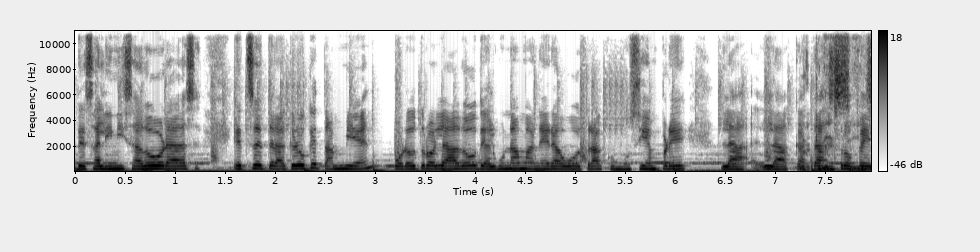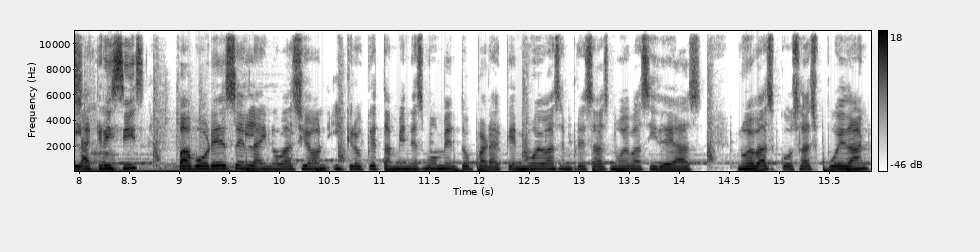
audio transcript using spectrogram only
desalinizadoras, etcétera. Creo que también, por otro lado, de alguna manera u otra, como siempre, la, la catástrofe, la crisis, la crisis favorecen la innovación y creo que también es momento para que nuevas empresas, nuevas ideas, nuevas cosas puedan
